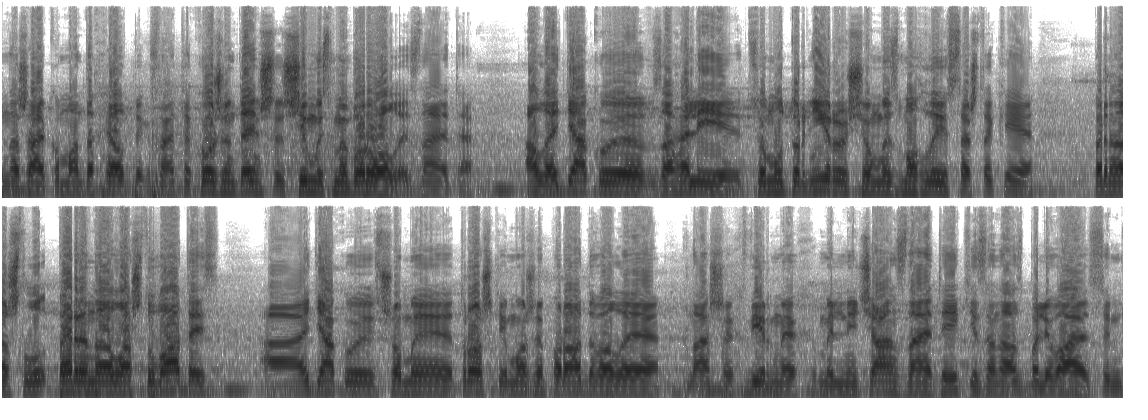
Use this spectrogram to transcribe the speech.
на жаль, команда Helpix, знаєте, кожен день з чимось ми боролись, знаєте. Але дякую взагалі цьому турніру, що ми змогли все ж таки переналаштуватись. Дякую, що ми трошки може порадували наших вірних мельничан, знаєте, які за нас болівають цим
